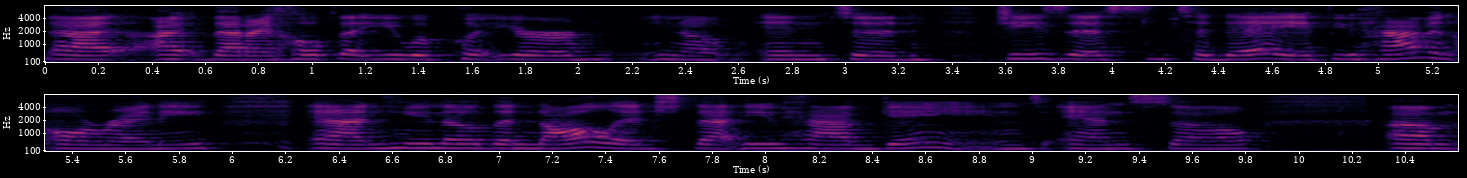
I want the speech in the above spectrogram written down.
that I that I hope that you would put your you know into Jesus today if you haven't already, and you know the knowledge that you have gained. And so, um,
